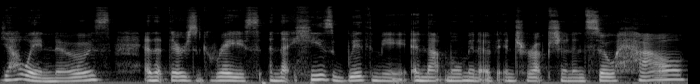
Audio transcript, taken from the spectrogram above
Yahweh knows and that there's grace and that He's with me in that moment of interruption. And so, how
